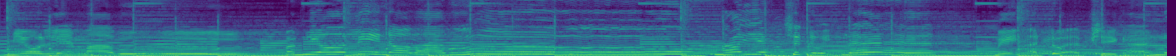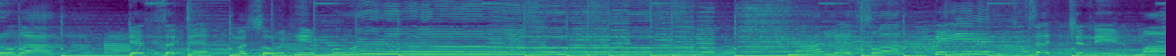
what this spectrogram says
်လင့်မှာဘူးမမျော်လင့်တော့ပါဘူးငါရဲ့ချစ်တွေလဲမင်းအတွက်အဖြေခံလို့ပါရက်စက်တဲ့မဆိုချင်ဘူးနားလဲစွာပေးစက်ချင်နေမှာ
